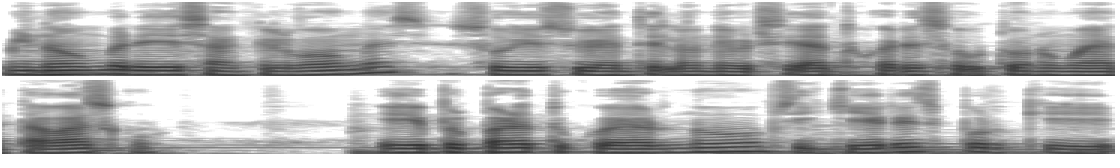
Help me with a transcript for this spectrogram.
Mi nombre es Ángel Gómez, soy estudiante de la Universidad Juárez Autónoma de Tabasco. Eh, prepara tu cuaderno si quieres porque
